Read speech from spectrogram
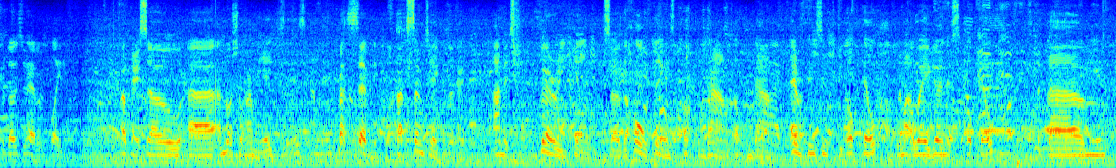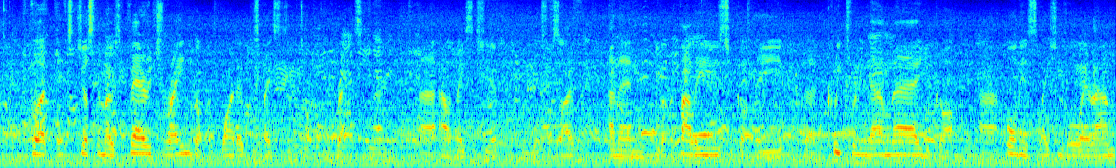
for those who haven't played it. Okay, so uh, I'm not sure how many acres it is. Acres? About 70 plus. About 70 acres, okay. And it's very hilly, so the whole thing's up and down, up and down. Everything seems to be uphill, no matter where you're going, it's uphill. Um, but it's just the most varied terrain. You've got the wide open spaces at the top of the Brett, uh, our base this year, Warsaw. And then you've got the valleys, you've got the, the creeks running down there, you've got uh, all the installations all the way around.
